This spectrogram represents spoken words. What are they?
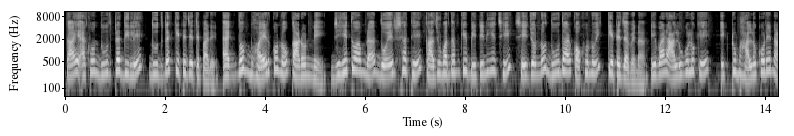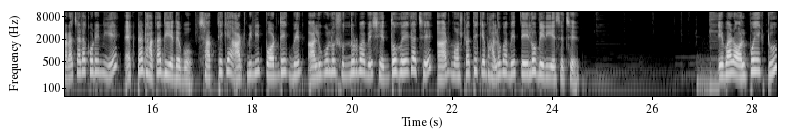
তাই এখন দুধটা দিলে দুধটা কেটে যেতে পারে। একদম ভয়ের কোনো কারণ নেই। যেহেতু আমরা দইয়ের সাথে কাজু বাদামকে বেটে নিয়েছি, সেই জন্য দুধ আর কখনোই কেটে যাবে না। এবার আলুগুলোকে একটু ভালো করে নাড়াচাড়া করে নিয়ে একটা ঢাকা দিয়ে দেব। সাত থেকে আট মিনিট পর দেখবেন আলুগুলো সুন্দরভাবে সেদ্ধ হয়ে গেছে আর মশলা থেকে ভালোভাবে তেলও বেরিয়ে এসেছে। এবার অল্প একটু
